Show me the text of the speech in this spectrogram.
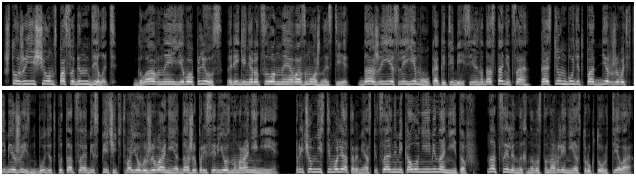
«Что же еще он способен делать?» «Главный его плюс — регенерационные возможности. Даже если ему, как и тебе, сильно достанется, Костюм будет поддерживать в тебе жизнь, будет пытаться обеспечить твое выживание даже при серьезном ранении. Причем не стимуляторами, а специальными колониями нанитов нацеленных на восстановление структур тела,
